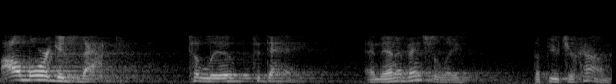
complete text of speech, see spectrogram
I'll mortgage that to live today. And then eventually, the future comes.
